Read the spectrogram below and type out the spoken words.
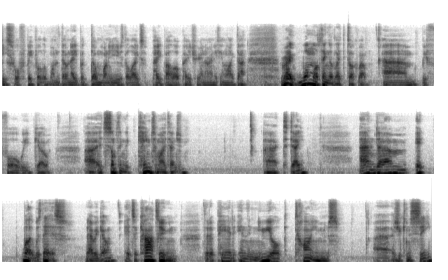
peaceful for people that want to donate but don't want to use the likes of PayPal or Patreon or anything like that. Right, one more thing I'd like to talk about um, before we go. Uh, it's something that came to my attention uh, today, and um, it well, it was this. There we go. It's a cartoon that appeared in the New York Times. Uh, as you can see,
